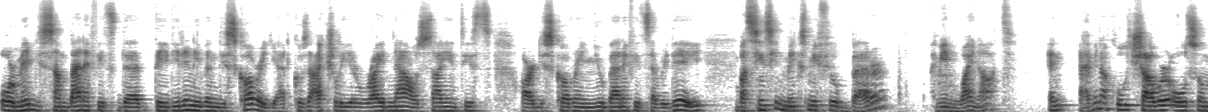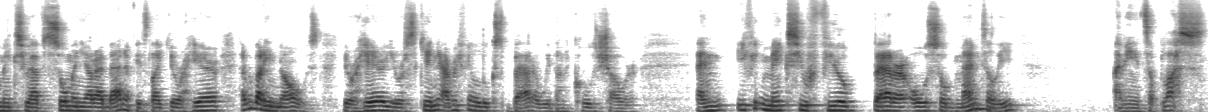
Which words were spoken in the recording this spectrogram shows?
or maybe some benefits that they didn't even discover yet because actually right now scientists are discovering new benefits every day. But since it makes me feel better i mean why not? And having a cold shower also makes you have so many other benefits like your hair. Everybody knows your hair your skin everything looks better with a cold shower. And if it makes you feel better also mentally i mean it's a plus.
